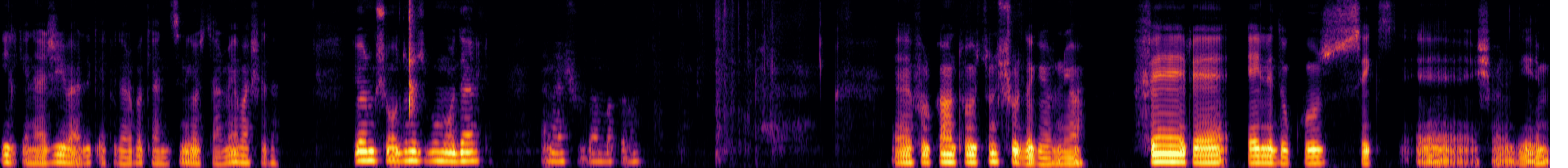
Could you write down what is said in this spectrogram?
İlk enerjiyi verdik. Akülü araba kendisini göstermeye başladı. Görmüş olduğunuz bu model hemen şuradan bakalım. E, Furkan Toys'un şurada görünüyor. FR 59 e, şöyle diyelim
